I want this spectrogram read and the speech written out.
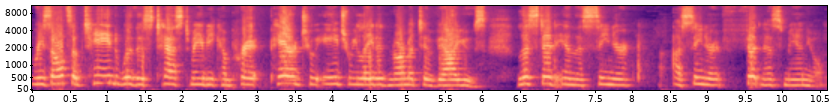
Results obtained with this test may be compared to age-related normative values listed in the senior, a senior fitness manual.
